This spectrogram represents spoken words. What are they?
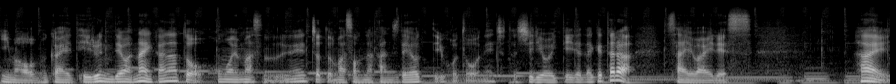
今を迎えているんではないかなと思いますのでねちょっとまあそんな感じだよっていうことをねちょっと知りおいていただけたら幸いです。はい。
